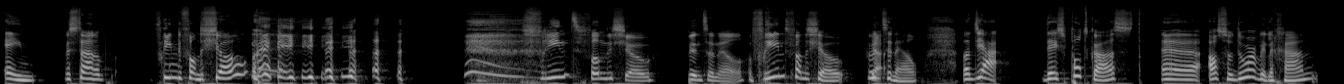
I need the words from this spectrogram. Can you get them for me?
Eén, we staan op Vrienden van de Show. Nee. Vriend van de Show.nl. Vriend van de Show.nl. Want ja, deze podcast, uh, als we door willen gaan,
